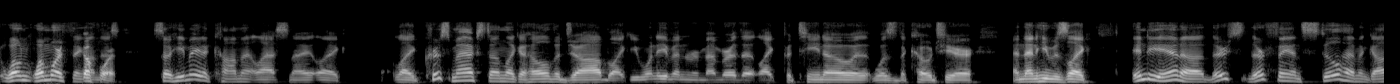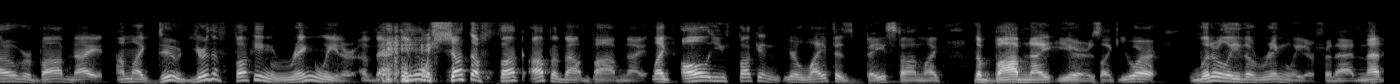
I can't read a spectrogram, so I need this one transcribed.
one one more thing. Go for this. it. So he made a comment last night, like like Chris Mack's done like a hell of a job. Like you wouldn't even remember that like Pitino uh, was the coach here. And then he was like, Indiana, their their fans still haven't got over Bob Knight. I'm like, dude, you're the fucking ringleader of that. You won't shut the fuck up about Bob Knight. Like all you fucking your life is based on like the Bob Knight years. Like you are literally the ringleader for that. And that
